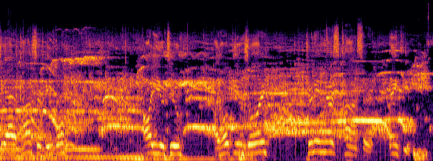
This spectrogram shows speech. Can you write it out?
I'm at a concert, people. All you YouTube. I hope you enjoy. Tune in this concert. Thank you.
